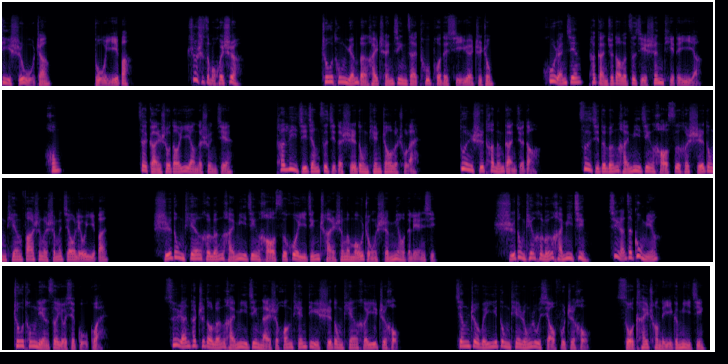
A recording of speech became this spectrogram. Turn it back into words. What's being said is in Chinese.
第十五章，赌一把。这是怎么回事？周通原本还沉浸在突破的喜悦之中，忽然间，他感觉到了自己身体的异样。轰！在感受到异样的瞬间，他立即将自己的十洞天招了出来。顿时，他能感觉到自己的轮海秘境好似和十洞天发生了什么交流一般。石洞天和轮海秘境好似或已经产生了某种神妙的联系。石洞天和轮海秘境竟然在共鸣。周通脸色有些古怪。虽然他知道轮海秘境乃是荒天地十洞天合一之后，将这唯一洞天融入小腹之后所开创的一个秘境，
